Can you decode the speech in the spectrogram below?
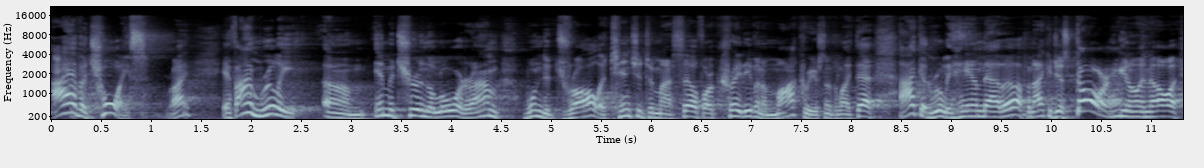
I have a choice, right? If I'm really um, immature in the Lord, or I'm wanting to draw attention to myself, or create even a mockery or something like that, I could really ham that up, and I could just darn, you know, and all,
